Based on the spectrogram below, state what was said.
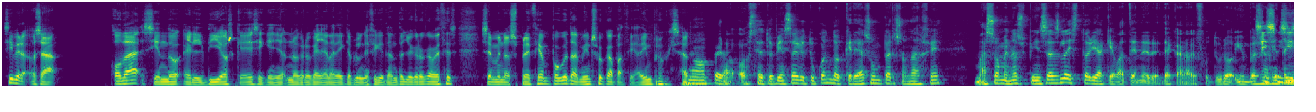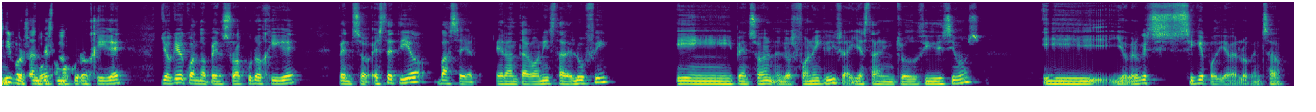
Sí, pero, o sea, Oda, siendo el dios que es y que yo no creo que haya nadie que planifique tanto, yo creo que a veces se menosprecia un poco también su capacidad de improvisar. No, pero, hostia, tú piensas que tú cuando creas un personaje, más o menos piensas la historia que va a tener de cara al futuro. Y un personaje sí, tan sí, sí, por importante como Kurohige, yo creo que cuando pensó a Kurohige, pensó, este tío va a ser el antagonista de Luffy y pensó en, los Phoneglyphs, ahí ya estaban introducidísimos. Y yo creo que sí que podía haberlo pensado.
